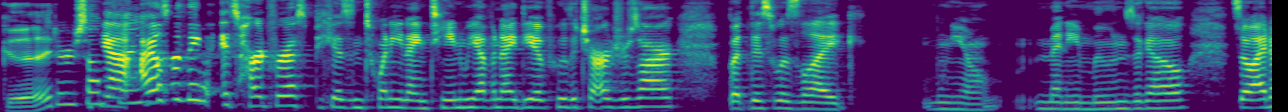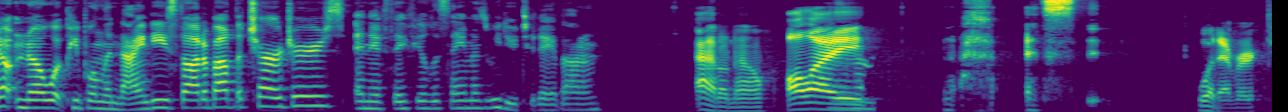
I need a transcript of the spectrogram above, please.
good or something? Yeah, I also think it's hard for us because in 2019 we have an idea of who the Chargers are, but this was like you know many moons ago so i don't know what people in the 90s thought about the chargers and if they feel the same as we do today about them i don't know. All i it's it, whatever.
